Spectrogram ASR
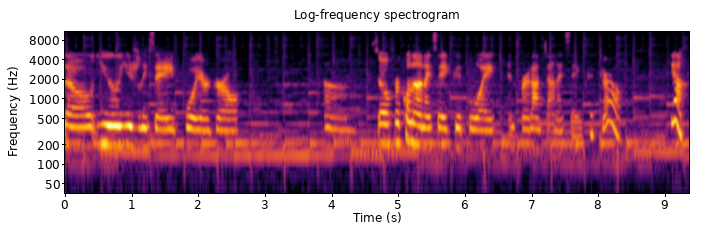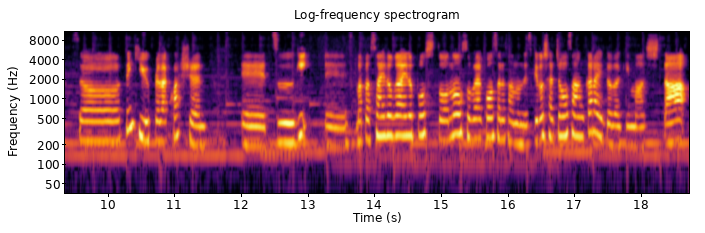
So you usually say boy or girl. Um, so for Konan, I say good boy, and for Ranchan, I say good girl. Yeah, so thank you for that question. えー、次、えー、またサイドガイドポストの蕎麦屋コンサルさんなんですけど、社長さんからいただきました。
